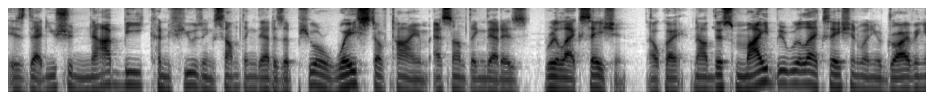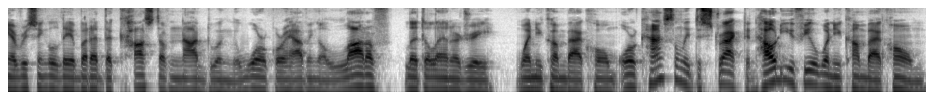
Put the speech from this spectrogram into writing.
is that you should not be confusing something that is a pure waste of time as something that is relaxation. Okay, now this might be relaxation when you're driving every single day, but at the cost of not doing the work or having a lot of little energy when you come back home or constantly distracted? How do you feel when you come back home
